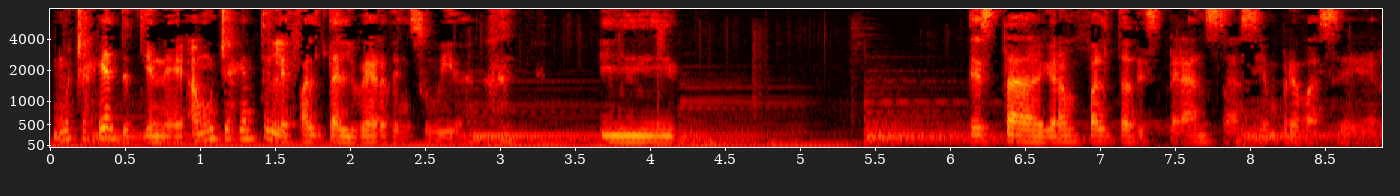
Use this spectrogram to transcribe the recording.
Mucha gente tiene, a mucha gente le falta el verde en su vida. Y esta gran falta de esperanza siempre va a ser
